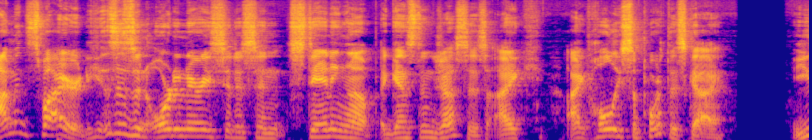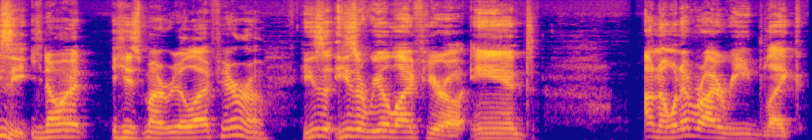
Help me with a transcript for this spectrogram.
I'm inspired. This is an ordinary citizen standing up against injustice. I, I wholly support this guy. Easy. You know what? He's my real life hero. He's a, he's a real life hero, and I don't know. Whenever I read like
